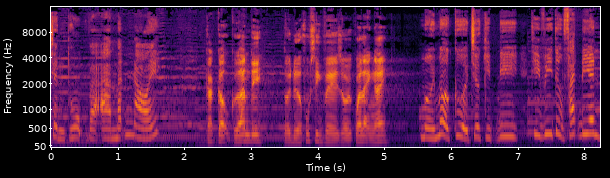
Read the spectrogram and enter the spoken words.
Trần Thụ và A Mẫn nói. Các cậu cứ ăn đi, tôi đưa Phúc Sinh về rồi quay lại ngay. Mới mở cửa chưa kịp đi thì Vi Tử phát điên,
